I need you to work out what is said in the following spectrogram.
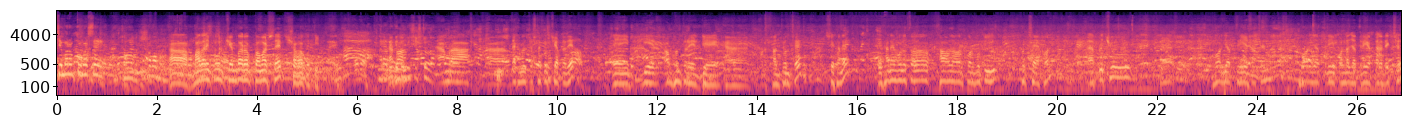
চেম্বার অফ কমার্সের মাদারীপুর চেম্বার অফ কমার্সের সভাপতি। এখন বিশিষ্ট আমরা দেখানোর চেষ্টা করছি আপনাদের। এই বিয়ের অভ্যন্তরের যে অনুষ্ঠান চলছে সেখানে এখানে মূলত খাওয়া দাওয়ার পর্বটি হচ্ছে এখন। প্রচুর বরযাত্রী এসেছেন। বরযাত্রী কন্যাযাত্রী আপনারা দেখছেন।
